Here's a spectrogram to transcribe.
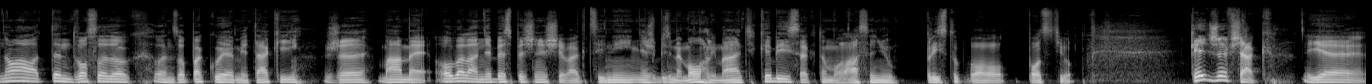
No a ten dôsledok, len zopakujem, je taký, že máme oveľa nebezpečnejšie vakcíny, než by sme mohli mať, keby sa k tomu hláseniu pristupoval poctivo. Keďže však je,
